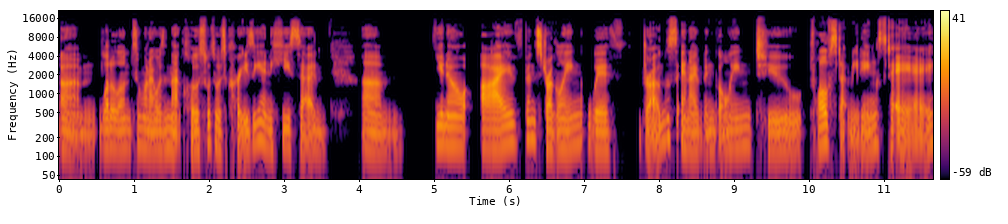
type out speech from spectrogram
um, let alone someone I wasn't that close with, was crazy. And he said, um, You know, I've been struggling with drugs and I've been going to 12 step meetings to AA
